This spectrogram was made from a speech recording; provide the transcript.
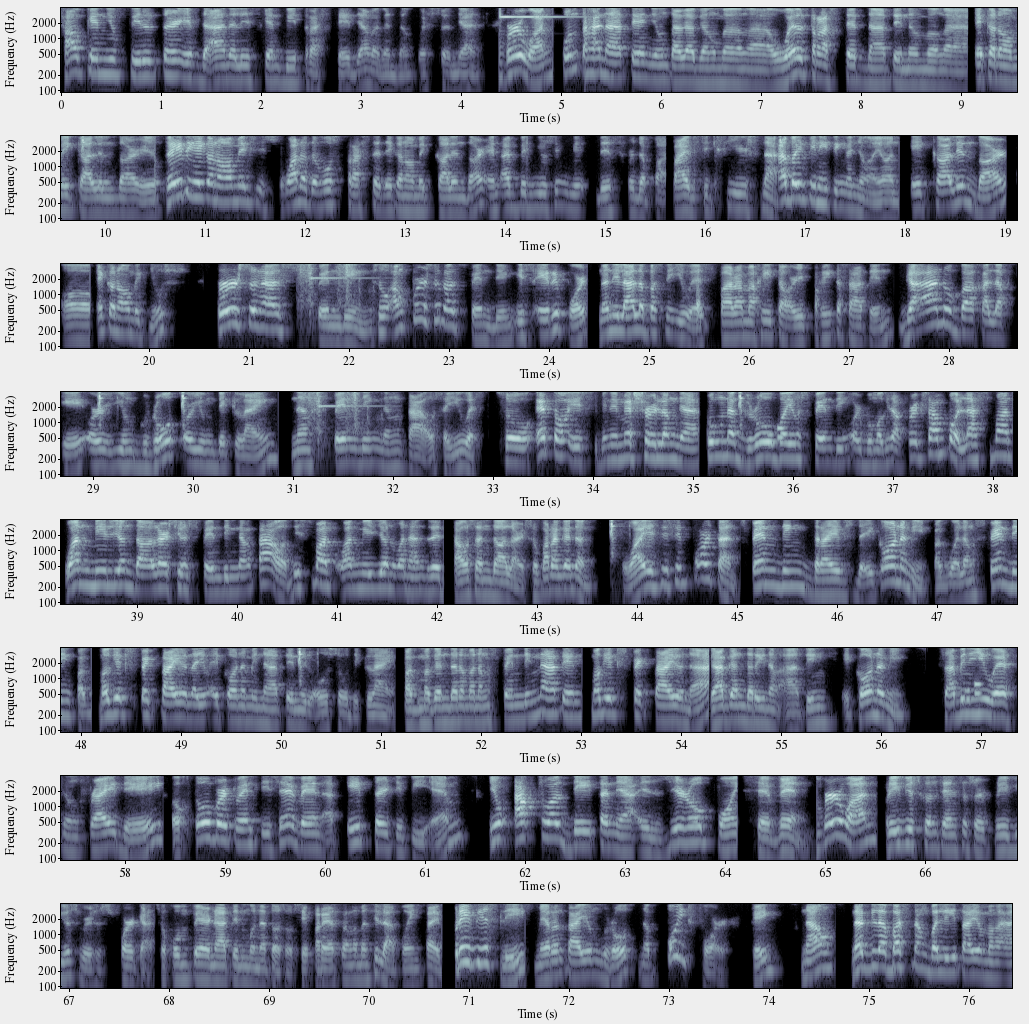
how can you filter if the analyst can be trusted? Yan, magandang question yan. Number one, puntahan natin yung talagang mga well-trusted natin ng mga economic calendar. Trading economics is one of the most trusted economic calendar and I've been using this for the past 5-6 years na. Ano ba yung tinitingnan nyo ngayon? A calendar of economic news personal spending. So, ang personal spending is a report na nilalabas ni US para makita or ipakita sa atin gaano ba kalaki or yung growth or yung decline ng spending ng tao sa US. So, ito is minimeasure lang niya kung nag-grow ba yung spending or bumagsak. For example, last month, 1 million dollars yung spending ng tao. This month, 1 million 100,000 dollars. So, parang ganun. Why is this important? Spending drives the economy. Pag walang spending, pag mag-expect tayo na yung economy natin will also decline. Pag maganda naman ang spending natin, mag-expect tayo na gaganda rin ang ating economy. Sabi ni US nung Friday, October 27 at 8.30 p.m., yung actual data niya is 0.7. Number one, previous consensus or previous versus forecast. So compare natin muna to. So parehas lang naman sila, 0.5. Previously, meron tayong growth na 0.4. Okay? Now, naglabas ng balita yung mga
